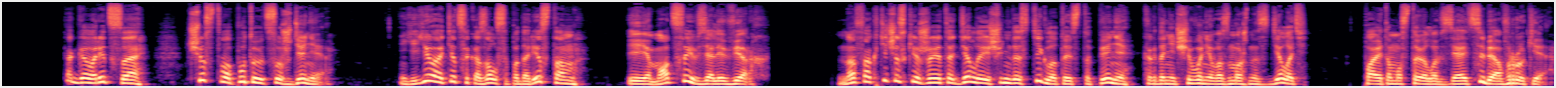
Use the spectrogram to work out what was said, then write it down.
Как говорится, чувства путают суждения. Её отец оказался под арестом, и эмоции взяли вверх. Но фактически же это дело ещё не достигло той ступени, когда ничего невозможно сделать, поэтому стоило взять себя в руки.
